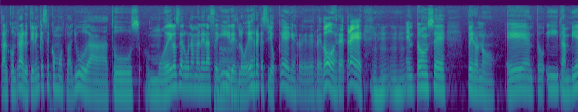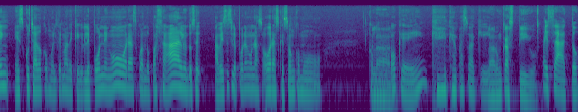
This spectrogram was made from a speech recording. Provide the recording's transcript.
al contrario, tienen que ser como tu ayuda, tus modelos de alguna manera a seguir, es lo R, que sé yo qué, en R, 2 R3. Entonces, pero no. y también he escuchado como el tema de que le ponen horas cuando pasa algo, entonces a veces le ponen unas horas que son como, claro. ok, ¿qué, pasó aquí? Claro, un castigo. Exacto.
